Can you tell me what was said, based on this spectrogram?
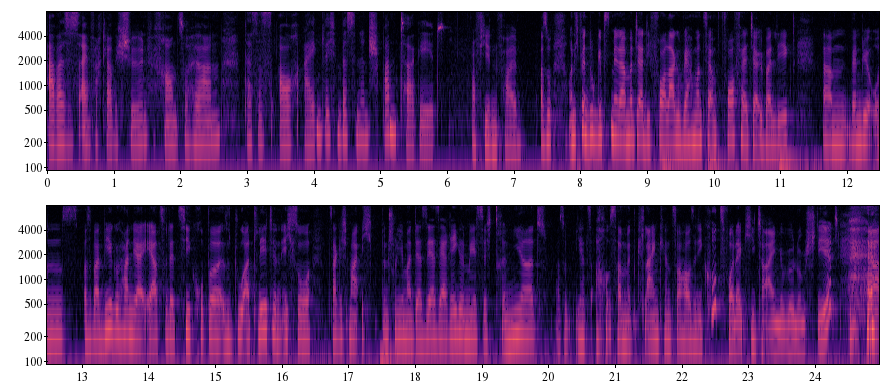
Aber es ist einfach, glaube ich, schön für Frauen zu hören, dass es auch eigentlich ein bisschen entspannter geht. Auf jeden Fall. Also, und ich finde, du gibst mir damit ja die Vorlage, wir haben uns ja im Vorfeld ja überlegt, ähm, wenn wir uns, also weil wir gehören ja eher zu der Zielgruppe, also du Athletin, ich so, sag ich mal, ich bin schon jemand, der sehr, sehr regelmäßig trainiert, also jetzt außer mit Kleinkind zu Hause, die kurz vor der Kita-Eingewöhnung steht ja,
